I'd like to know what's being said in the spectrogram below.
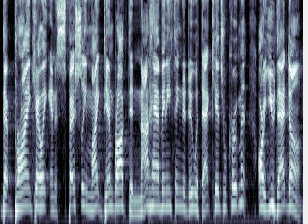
that Brian Kelly and especially Mike Denbrock did not have anything to do with that kid's recruitment? Are you that dumb?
